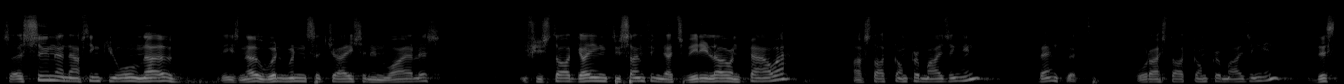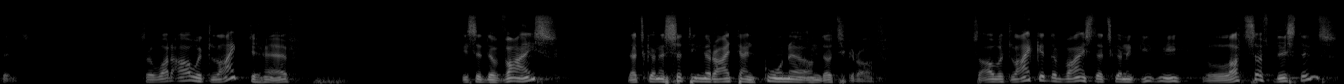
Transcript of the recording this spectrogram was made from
So as soon, and I think you all know, there's no win-win situation in wireless. If you start going to something that's very low on power, I start compromising in bandwidth, or I start compromising in distance. So what I would like to have is a device that's going to sit in the right-hand corner on this graph. So I would like a device that's going to give me lots of distance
